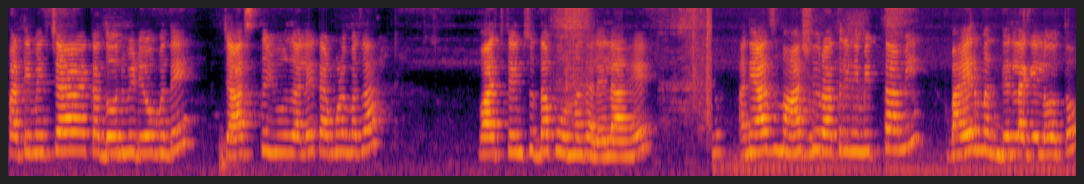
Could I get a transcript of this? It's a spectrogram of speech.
पाठीमागच्या एका दोन व्हिडिओमध्ये जास्त यूज आले त्यामुळे माझा वॉच टाईमसुद्धा पूर्ण झालेला आहे. आणि आज महाशिवरात्री निमित्त आम्ही बाहेर मंदिरला गेलो होतो.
